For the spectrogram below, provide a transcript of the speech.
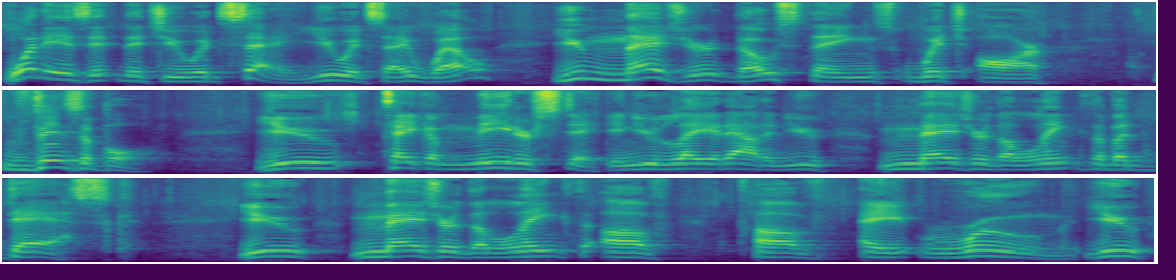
What is it that you would say? You would say, well, you measure those things which are visible. You take a meter stick and you lay it out and you measure the length of a desk. You measure the length of of a room. You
